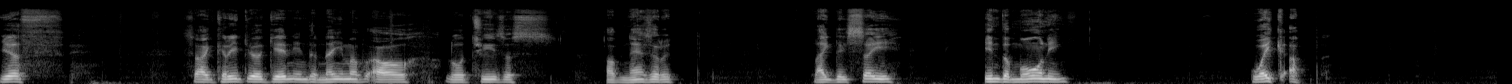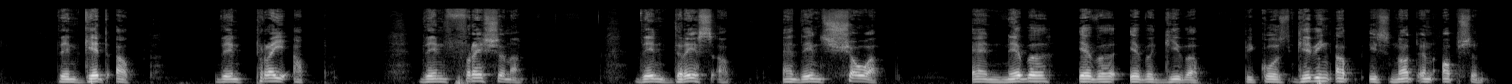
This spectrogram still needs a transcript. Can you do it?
Yes. So I greet you again in the name of our Lord Jesus of Nazareth. Like they say in the morning, wake up, then get up, then pray up, then freshen up, then dress up, and then show up, and never, ever, ever give up because giving up is not an option.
